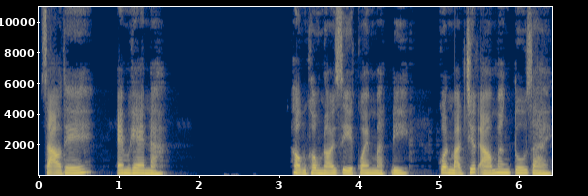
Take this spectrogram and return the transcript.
Sao thế? Em ghen à? Hồng không nói gì quay mặt đi. Quân mặc chiếc áo măng tô dài,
